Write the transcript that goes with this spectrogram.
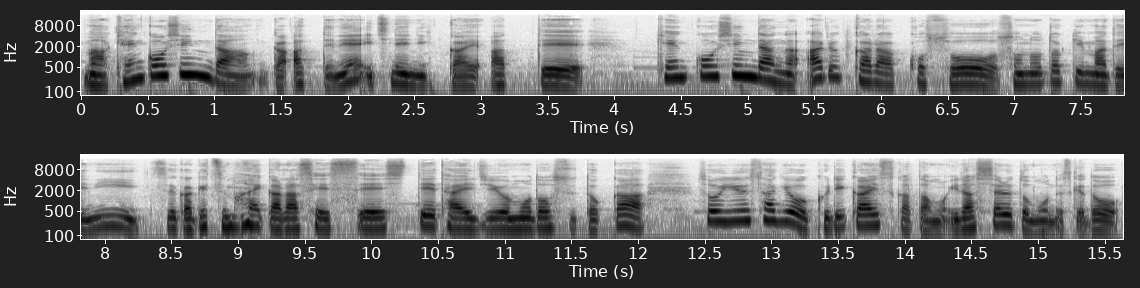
まあ健康診断があってね1年に1回あって健康診断があるからこそその時までに数ヶ月前から節制して体重を戻すとかそういう作業を繰り返す方もいらっしゃると思うんですけど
